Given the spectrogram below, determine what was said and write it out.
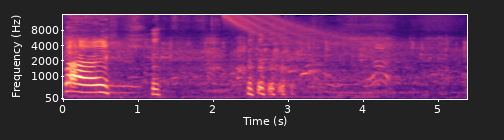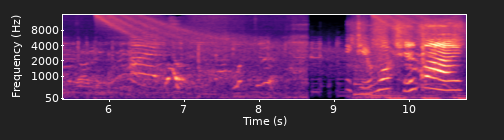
Bye. Thank you for watching. Bye.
